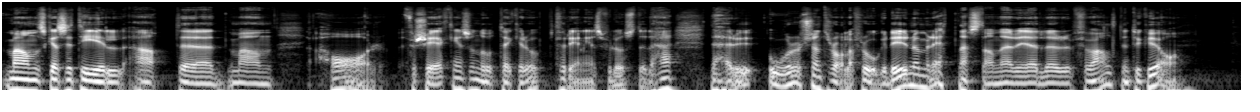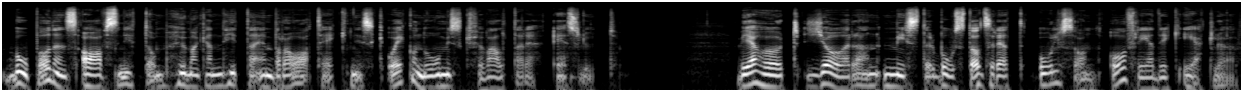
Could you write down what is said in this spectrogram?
Man ska se till att eh, man har försäkring som då täcker upp föreningens förluster. Det här, det här är oerhört centrala frågor. Det är nummer ett nästan när det gäller förvaltning tycker jag. Bopoddens avsnitt om hur man kan hitta en bra teknisk och ekonomisk förvaltare är slut. Vi har hört Göran Mr Bostadsrätt Olsson och Fredrik Eklöv.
